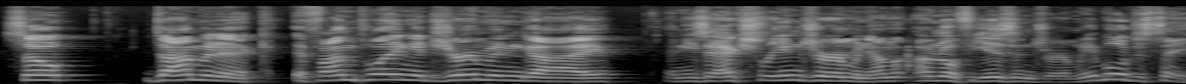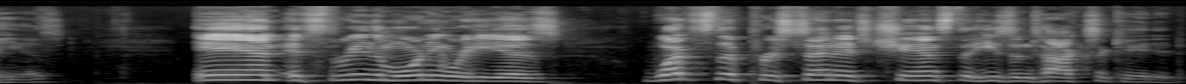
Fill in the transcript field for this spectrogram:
So, Dominic, if I'm playing a German guy and he's actually in Germany, I don't know if he is in Germany, but we'll just say he is, and it's three in the morning where he is, what's the percentage chance that he's intoxicated?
